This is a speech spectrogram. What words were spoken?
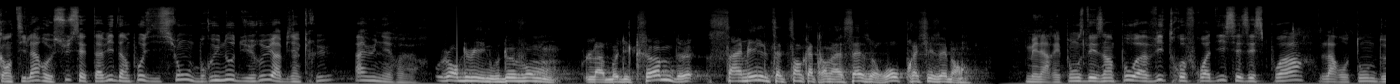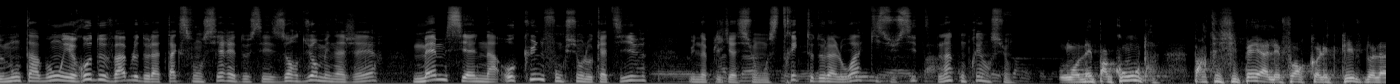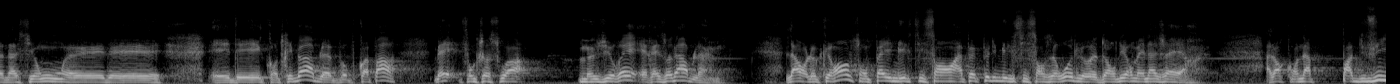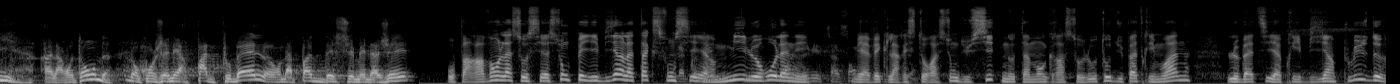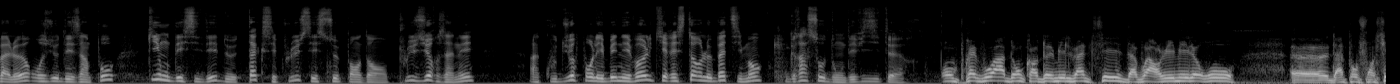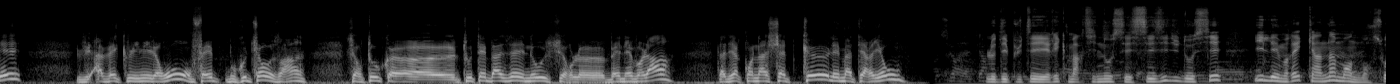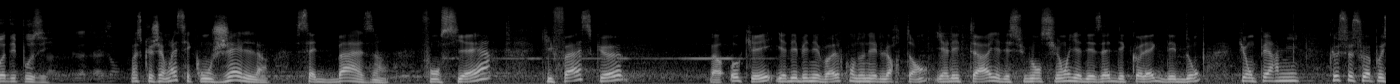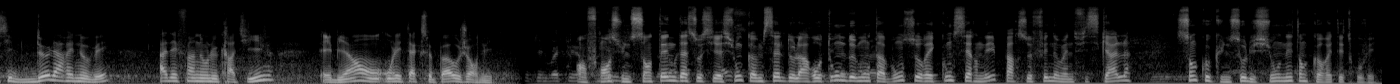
Quand il a reçu cet avis d'imposition, Bruno Duru a bien cru à une erreur. Aujourd'hui, nous devons la modique somme de 5 796 euros précisément. Mais la réponse des impôts a vite refroidi ses espoirs. La rotonde de Montabon est redevable de la taxe foncière et de ses ordures ménagères, même si elle n'a aucune fonction locative, une application stricte de la loi qui suscite l'incompréhension. On n'est pas contre participer à l'effort collectif de la nation et des, contribuables, pourquoi pas, mais il faut que ce soit mesuré et raisonnable. Là, en l'occurrence, on paye 1600, un peu plus de 1600 euros d'ordures ménagères alors qu'on n'a pas de vie à la rotonde, donc on génère pas de poubelles, on n'a pas de déchets ménagers. Auparavant, l'association payait bien la taxe foncière, 1000 euros l'année. Mais avec la restauration du site, notamment grâce au loto du patrimoine, le bâti a pris bien plus de valeur aux yeux des impôts qui ont décidé de taxer plus et cependant plusieurs années. Un coup dur pour les bénévoles qui restaurent le bâtiment grâce aux dons des visiteurs. On prévoit donc en 2026 d'avoir 8000 euros euh, d'impôts fonciers avec 8000 euros, on fait beaucoup de choses. Hein. Surtout que euh, tout est basé, nous, sur le bénévolat, c'est-à-dire qu'on n'achète que les matériaux. Le député Éric Martineau s'est saisi du dossier. Il aimerait qu'un amendement soit déposé. Moi, ce que j'aimerais, c'est qu'on gèle cette base foncière qui fasse que, bah, OK, il y a des bénévoles qui ont donné de leur temps, il y a l'État, il y a des subventions, il y a des aides, des collègues, des dons qui ont permis que ce soit possible de la rénover à des fins non lucratives eh bien, on ne les taxe pas aujourd'hui. En France, une centaine d'associations comme celle de la Rotonde de Montabon seraient concernées par ce phénomène fiscal sans qu'aucune solution n'ait encore été trouvée.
